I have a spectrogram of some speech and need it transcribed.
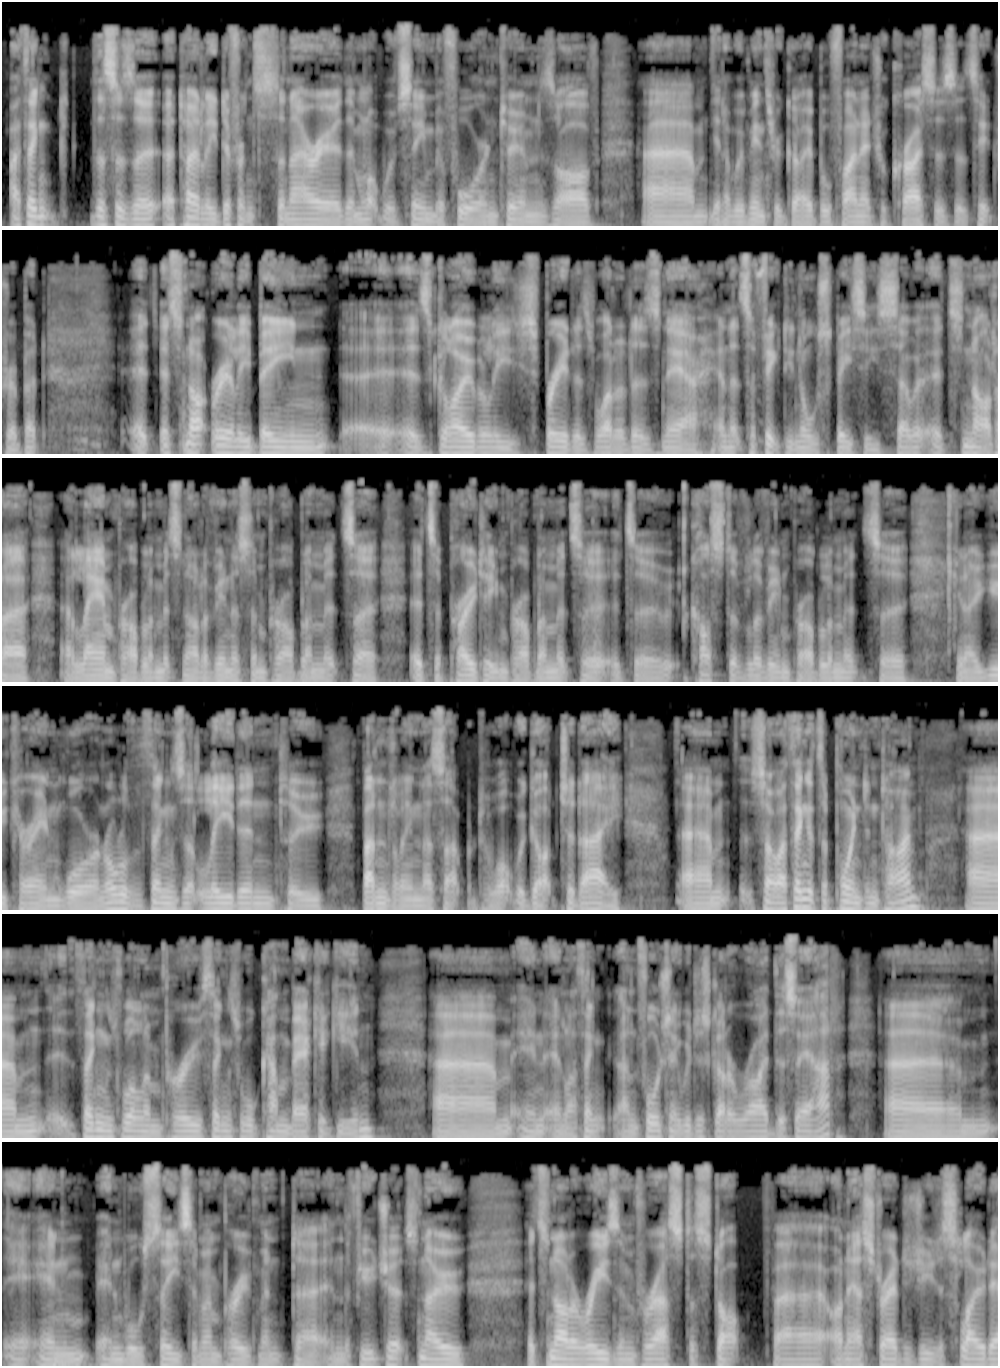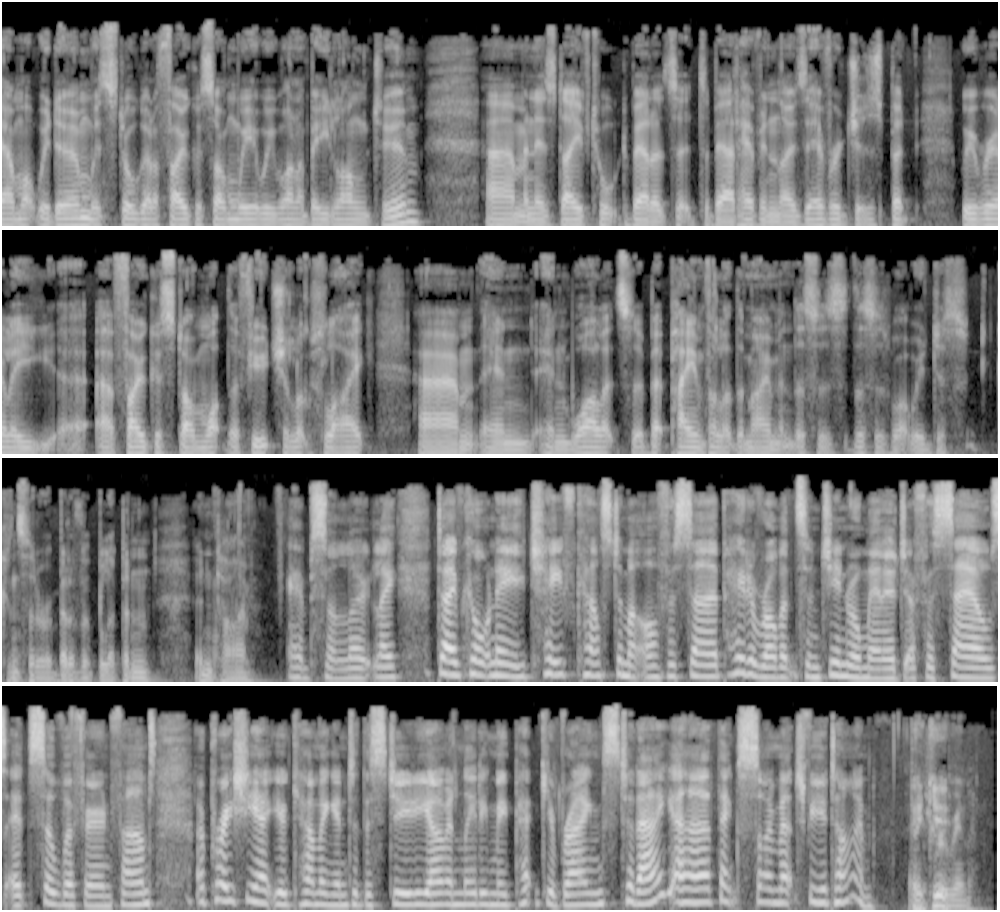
I think this is a, a, totally different scenario than what we've seen before in terms of, um, you know, we've been through global financial crisis, etc. But it, it's not really been uh, as globally spread as what it is now, and it's affecting all species. So it's not a, a, lamb problem, it's not a venison problem, it's a it's a protein problem, it's a it's a cost of living problem, it's a you know Ukraine war and all of the things that lead into bundling us up to what we got today. Um, so I think it's a point in time. Um, things will improve, things will come back again, um, and and I think unfortunately we've just got to ride this out, um, and and we'll see some improvement uh, in the future. It's no, it's not a reason for us to stop uh, on our strategy to slow down what we're doing. We've still got to focus on where we want to be long term. Um, and as Dave talked about, it's, it's about having those averages, but we really uh, are focused on what the future looks like. Um, and and while it's a bit painful at the moment, this is this is what we just consider a bit of a blip in, in time. Absolutely. Dave Courtney, Chief Customer Officer, Peter Robinson, General Manager for Sales at Silver Fern Farms. Appreciate you coming into the studio and letting me pick your brains today. Uh, thanks so much for your time. Thank Thanks, you.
